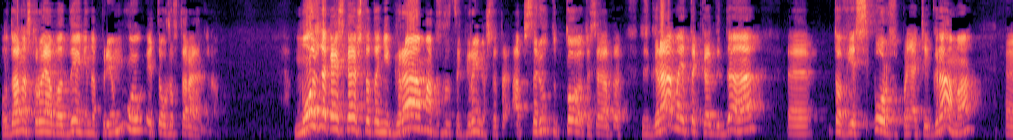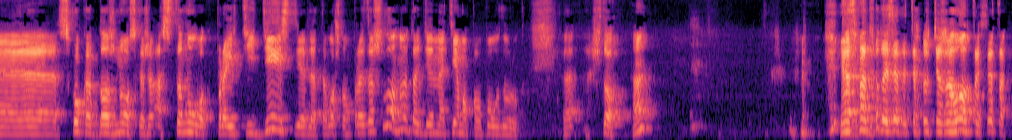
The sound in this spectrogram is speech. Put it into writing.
Ударная струя воды, а не напрямую, это уже вторая грамма. Можно, конечно, сказать, что это не грамма, а что это грамма, что это абсолютно то. То есть, э, то есть грамма это когда, э, то весь спор в понятии грамма, э, сколько должно, скажем, остановок пройти действие для того, чтобы произошло, но это отдельная тема по поводу рук. Э, что? А? Я смотрю, то есть это тяжело, то есть это...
